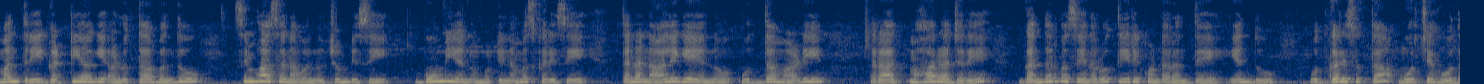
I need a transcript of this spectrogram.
ಮಂತ್ರಿ ಗಟ್ಟಿಯಾಗಿ ಅಳುತ್ತಾ ಬಂದು ಸಿಂಹಾಸನವನ್ನು ಚುಂಬಿಸಿ, ಭೂಮಿಯನ್ನು ಮುಟ್ಟಿ ನಮಸ್ಕರಿಸಿ, ತನ್ನ ನಾಲಿಗೆಯನ್ನು ಉದ್ದ ಮಾಡಿ ರಾ ಮಹಾರಾಜರೇ ಗಂಧರ್ವಸೇನರು ತೀರಿಕೊಂಡರಂತೆ ಎಂದು ಉದ್ಗರಿಸುತ್ತಾ ಮೂರ್ಛೆ ಹೋದ.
